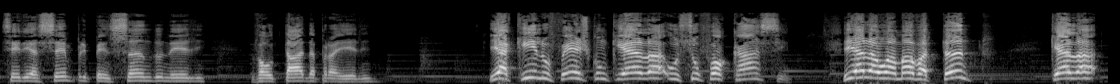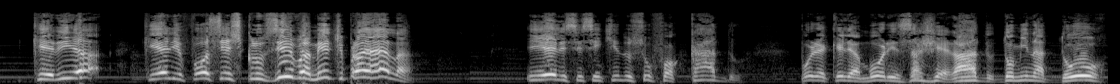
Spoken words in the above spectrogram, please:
seria sempre pensando nele, voltada para ele. E aquilo fez com que ela o sufocasse. E ela o amava tanto que ela queria que ele fosse exclusivamente para ela. E ele se sentindo sufocado por aquele amor exagerado, dominador,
